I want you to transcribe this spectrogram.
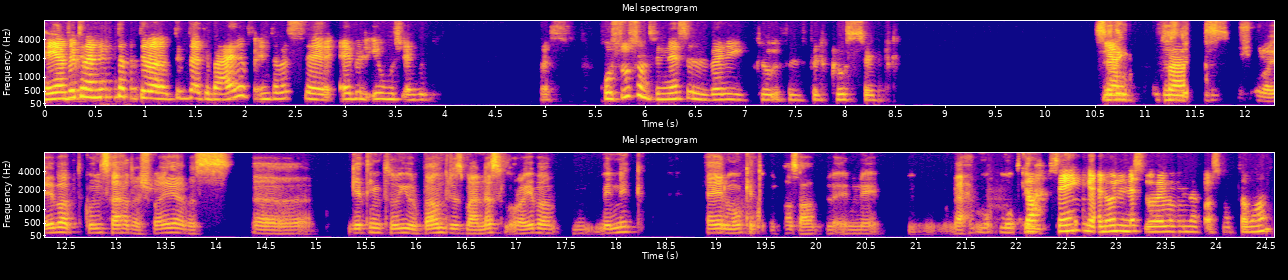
هي الفكرة إن أنت بتبقى تبدأ تبقى عارف أنت بس قابل إيه ومش قابل إيه. بس. خصوصا في الناس اللي very clo- في, الكلوز سيركل setting يعني ف boundaries مش قريبة بتكون سهلة شوية بس uh, getting to know your boundaries مع الناس القريبة منك هي اللي ممكن تكون أصعب لأن ممكن صح saying انه للناس القريبة منك أصعب طبعا.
